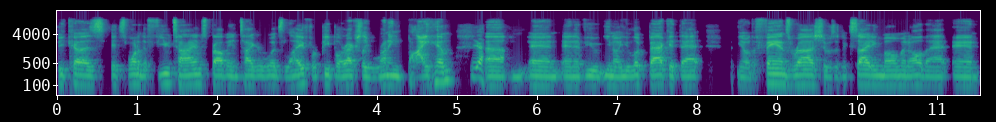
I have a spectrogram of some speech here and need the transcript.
because it's one of the few times probably in Tiger Woods' life where people are actually running by him. Yeah. Um, and and if you you know you look back at that, you know the fans rush. It was an exciting moment, all that, and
